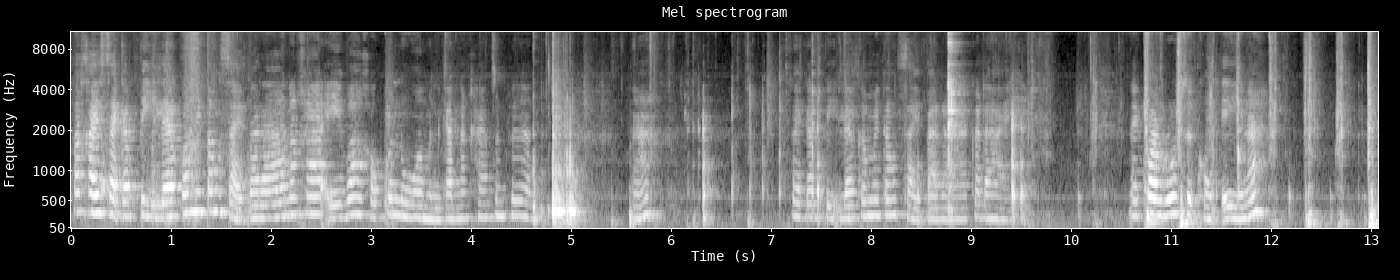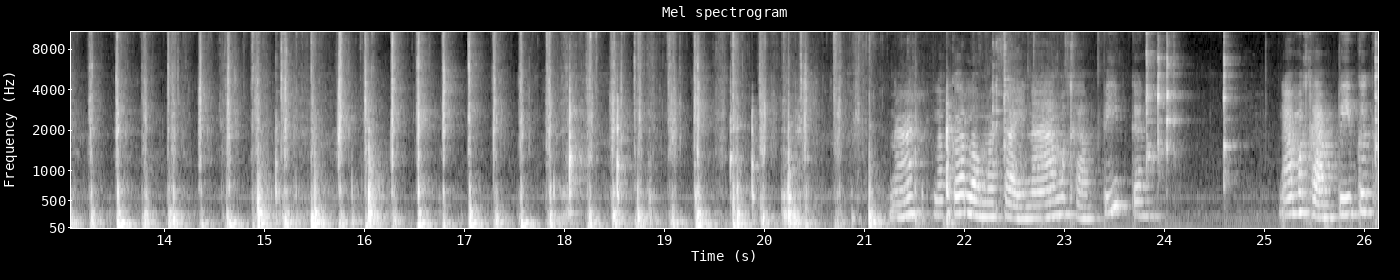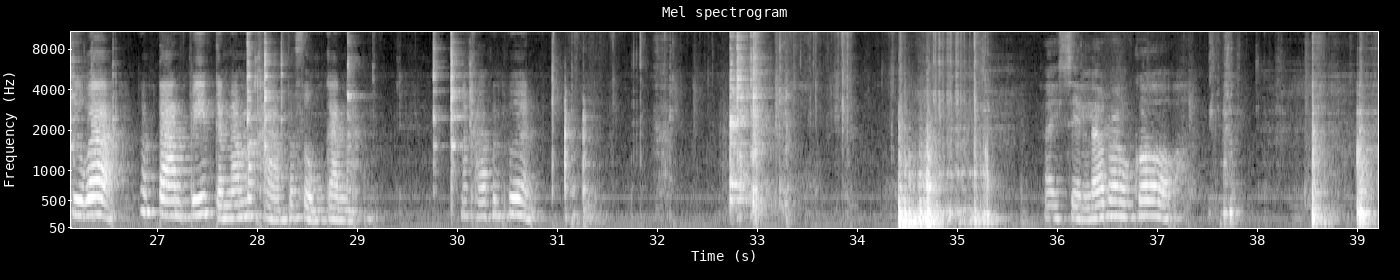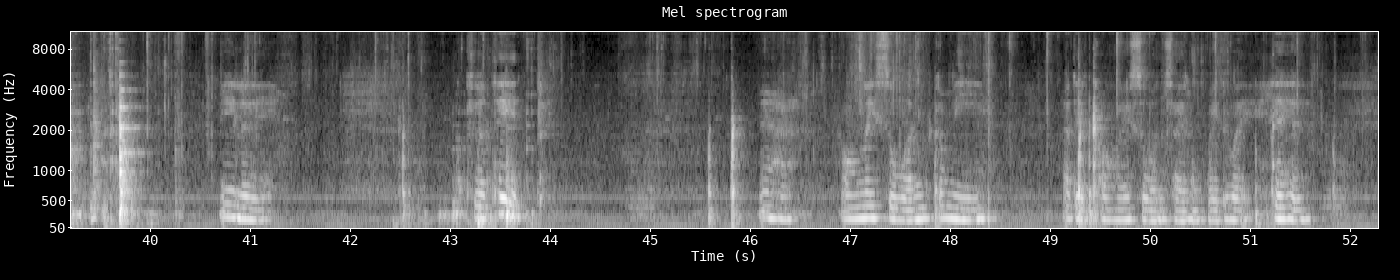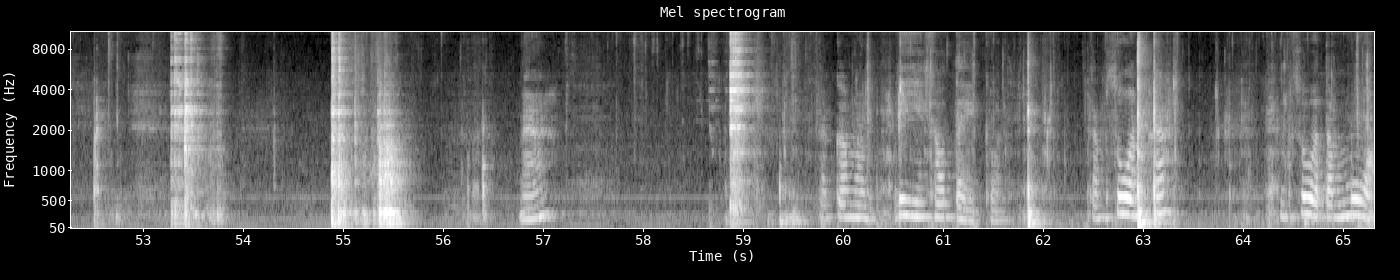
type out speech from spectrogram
ถ้าใครใส่กะปิแล้วก็ไม่ต้องใส่ปลาร้านะคะ เอว่าเขาก็นัวเหมือนกันนะคะเพื่อนๆนะ ใส่กะปิแล้วก็ไม่ต้องใส่ปลาร้าก็ได้ ในความรู้สึกของเอนะนะ แล้วก็ เรามาใส่น้ำมะขามปี๊บกัน น้ำมะขามปี๊บก็คือว่าน้ำตาลปี๊บกับน้ำมะขามผสมกันอะนะคะเพื่อนๆ ใส่เสร็จแล้วเราก็ นี่เลยเขือเทศนี่ค่ะของในสวนก็มีอเด็ดของในสวนใส่ลงไปด้วย นะ แล้วก็มาบี้ให้เขาแตกก่อนตำส่วนนะคะตำส่วนตำหมั่ว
